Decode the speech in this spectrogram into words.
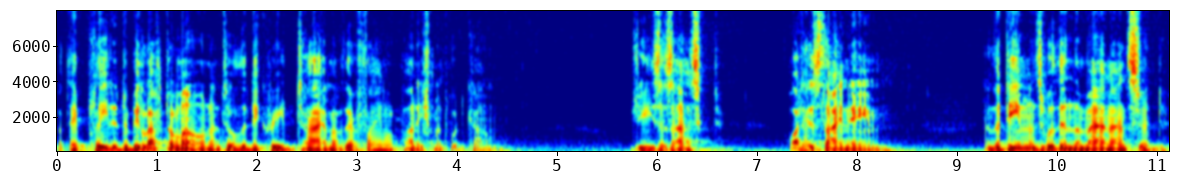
But they pleaded to be left alone until the decreed time of their final punishment would come. Jesus asked, What is thy name? And the demons within the man answered,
